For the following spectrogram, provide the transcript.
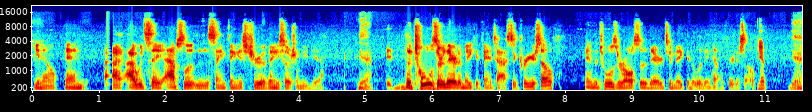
You know, and I, I would say absolutely the same thing is true of any social media it- the tools are there to make it fantastic for yourself and the tools are also there to make it a living hell for yourself Yep. Yeah.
